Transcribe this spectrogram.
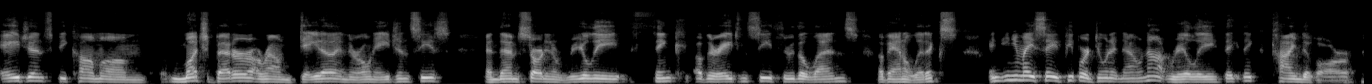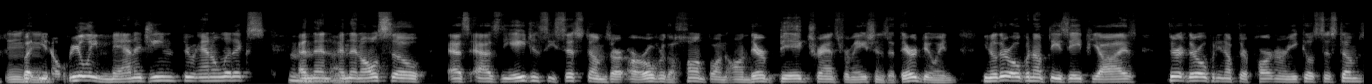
agents become um much better around data in their own agencies and them starting to really think of their agency through the lens of analytics. And you may say people are doing it now. Not really. They they kind of are. But Mhm. you know, really managing through analytics and then Mhm. and then also as as the agency systems are, are over the hump on on their big transformations that they're doing, you know, they're opening up these APIs. They're they're opening up their partner ecosystems.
